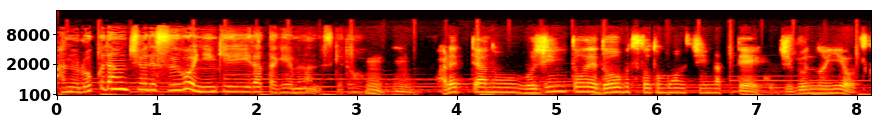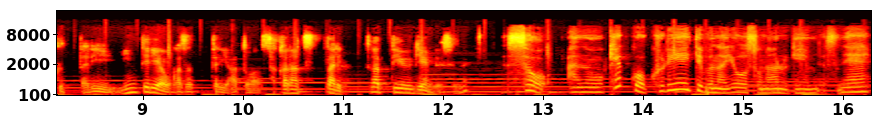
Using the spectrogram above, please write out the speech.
あの、ロックダウン中ですごい人気だったゲームなんですけど。うんうん。あれってあの、無人島で動物と友達になってこう自分の家を作ったり、インテリアを飾ったり、あとは魚釣ったりとかっていうゲームですよね。そうあの結構クリエイティブな要素のあるゲームですね。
